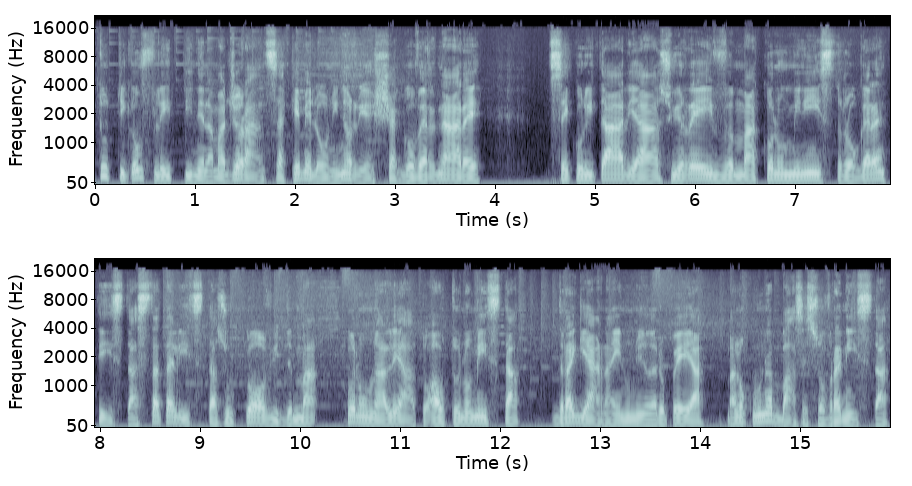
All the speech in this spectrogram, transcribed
tutti i conflitti nella maggioranza che Meloni non riesce a governare. Securitaria sui rave ma con un ministro garantista, statalista sul Covid ma con un alleato autonomista, draghiana in Unione Europea ma non con una base sovranista.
